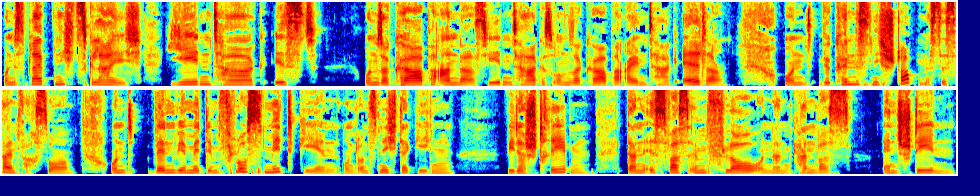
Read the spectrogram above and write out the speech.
Und es bleibt nichts gleich. Jeden Tag ist unser Körper anders. Jeden Tag ist unser Körper einen Tag älter. Und wir können es nicht stoppen. Es ist einfach so. Und wenn wir mit dem Fluss mitgehen und uns nicht dagegen widerstreben, dann ist was im Flow und dann kann was entstehen.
